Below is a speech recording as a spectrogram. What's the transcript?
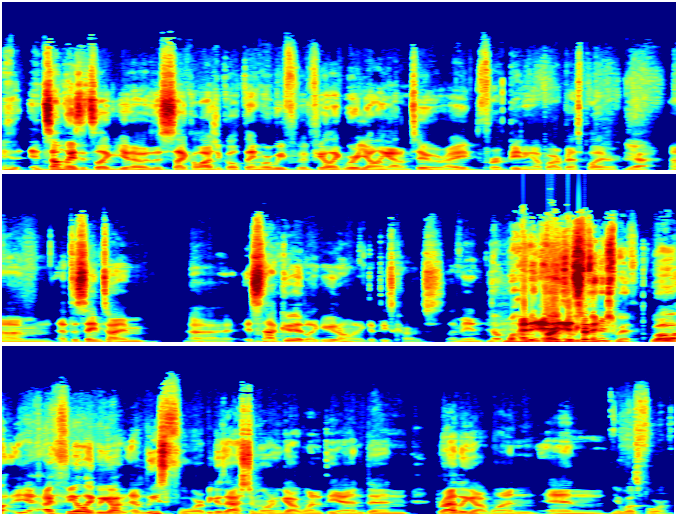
in some ways, it's like you know this psychological thing where we feel like we're yelling at him too, right, for beating up our best player. Yeah. Um, at the same time, uh, it's not good. Like you don't want to get these cards. I mean, No, well, how and- many and cards did we sort of- finish with? Well, yeah, I feel like we got at least four because Ashtone Morgan got one at the end and Bradley got one, and It was four.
